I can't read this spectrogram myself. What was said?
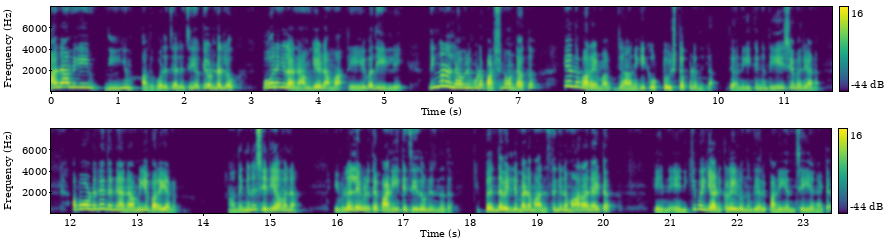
അനാമികയും നീയും അതുപോലെ ജലജയൊക്കെ ഉണ്ടല്ലോ. പോരെങ്കിൽ അനാമികയുടെ അമ്മ രേവതിയില്ലേ? നിങ്ങളെല്ലാവരും കൂടെ ഭക്ഷണം ഉണ്ടാക്കുക എന്ന് പറയുമ്പം ജാനകിക്ക് ഒട്ടും ഇഷ്ടപ്പെടുന്നില്ല. ജാനകിക്ക് അങ്ങ് ദേഷ്യം വരികയാണ്. അപ്പോൾ ഉടനെ തന്നെ അനാമിക പറയണം അതെങ്ങനെ ശരിയാവാനാ? ഇവളല്ലേ ഇവിടുത്തെ പണിയൊക്കെ ചെയ്തുകൊണ്ടിരുന്നത് ഇപ്പം എന്താ വല്യമ്മയുടെ മനസ്സിങ്ങനെ മാറാനായിട്ട്? എന്നെ എനിക്ക് വയ്യ അടുക്കളയിലൊന്നും കയറി പണിയൊന്നും ചെയ്യാനായിട്ട്.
